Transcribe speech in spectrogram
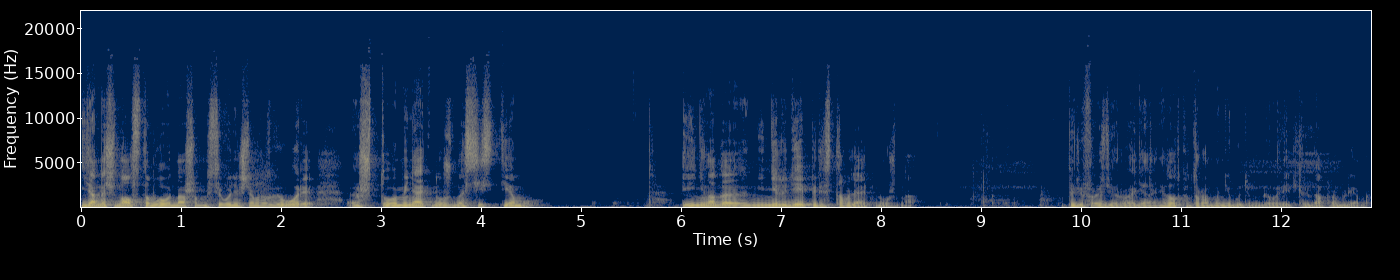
я начинал с того в нашем сегодняшнем разговоре, что менять нужно систему. И не надо, не людей переставлять нужно. Перефразирую один анекдот, который мы не будем говорить, когда проблемы.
